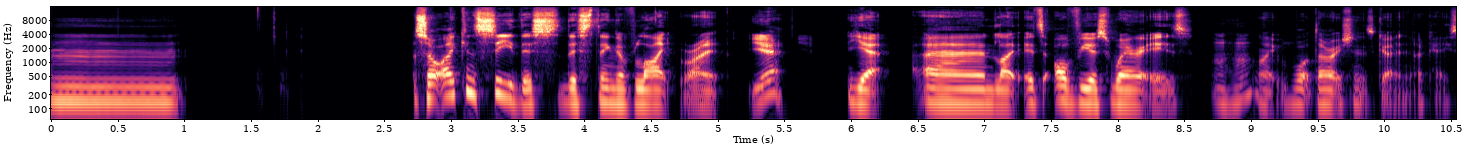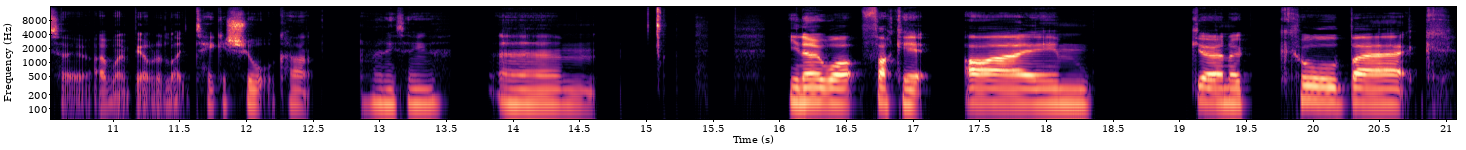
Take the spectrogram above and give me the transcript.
Mm. So I can see this this thing of light, right? Yeah. Yeah, and like it's obvious where it is. Mm-hmm. like what direction it's going. Okay, so I won't be able to like take a shortcut or anything. Um You know what? Fuck it. I'm gonna call back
